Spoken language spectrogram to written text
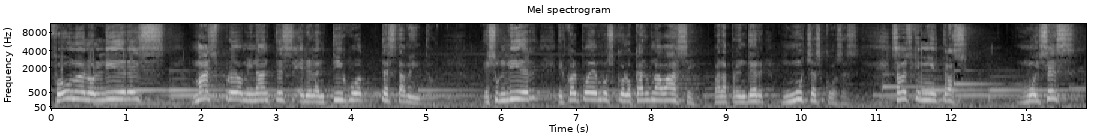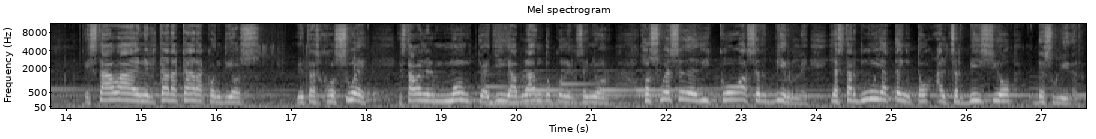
fue uno de los líderes más predominantes en el Antiguo Testamento. Es un líder el cual podemos colocar una base para aprender muchas cosas. Sabes que mientras Moisés estaba en el cara a cara con Dios, mientras Josué estaba en el monte allí hablando con el Señor, Josué se dedicó a servirle y a estar muy atento al servicio de su líder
